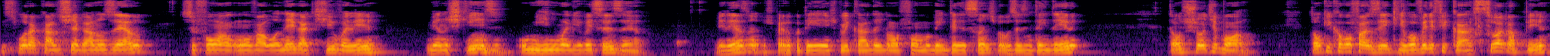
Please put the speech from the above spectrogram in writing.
E se por acaso chegar no zero, se for um, um valor negativo ali, menos 15, o mínimo ali vai ser zero. Beleza? Espero que eu tenha explicado aí de uma forma bem interessante para vocês entenderem. Então, show de bola. Então, o que, que eu vou fazer aqui? Vou verificar se o HP,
